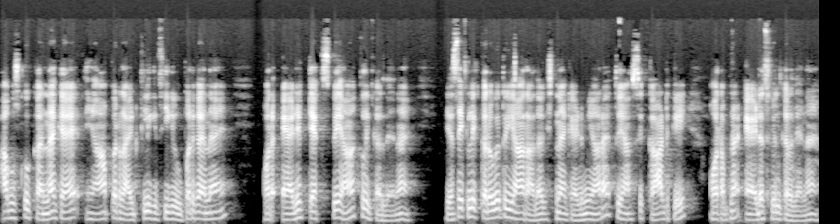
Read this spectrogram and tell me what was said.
अब उसको करना क्या है? यहाँ पर राइट क्लिक इसी के ऊपर करना है और एडिट टेक्स्ट पे यहाँ क्लिक कर देना है। जैसे क्लिक करोगे तो यहाँ राधा कृष्णा अकेडमी आ रहा है तो यहाँ से काट के और अपना एड्रेस फिल कर देना है।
